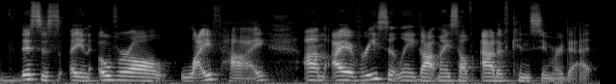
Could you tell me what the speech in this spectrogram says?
this is an overall life high. Um, i have recently got myself out of consumer debt.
